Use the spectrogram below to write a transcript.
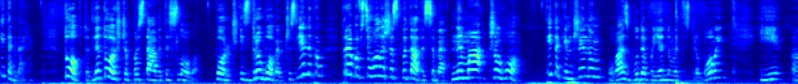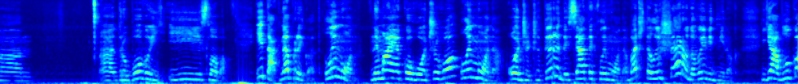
і так далі. Тобто, для того, щоб поставити слово поруч із дробовим числівником, треба всього лише спитати себе, нема чого. І таким чином у вас буде поєднуватись дробовий і е, е, дробовий і слово. І так, наприклад, лимон. Немає кого чого лимона. Отже, 4 десятих лимона. Бачите, лише родовий відмінок. Яблуко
